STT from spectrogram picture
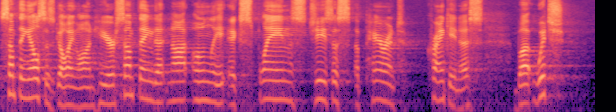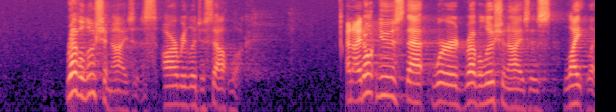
something else is going on here, something that not only explains Jesus' apparent crankiness, but which revolutionizes our religious outlook. And I don't use that word revolutionizes lightly.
